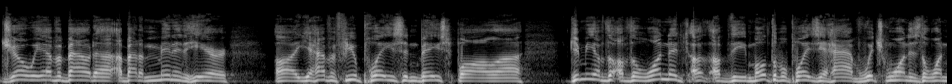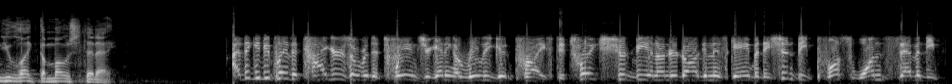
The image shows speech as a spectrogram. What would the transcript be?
Joe, we have about uh, about a minute here. Uh, you have a few plays in baseball. Uh, give me of the of the one that, of, of the multiple plays you have. Which one is the one you like the most today? I think if you play the Tigers the Twins, you're getting a really good price. Detroit should be an underdog in this game, but they shouldn't be plus 175.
